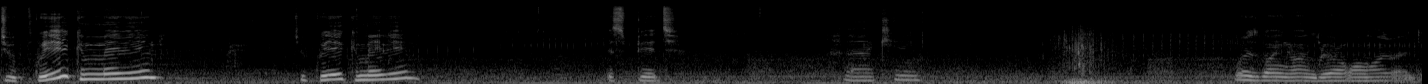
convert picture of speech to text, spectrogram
Too quick, maybe? Too quick, maybe? Speed. Okay. What is going on? You are 100.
